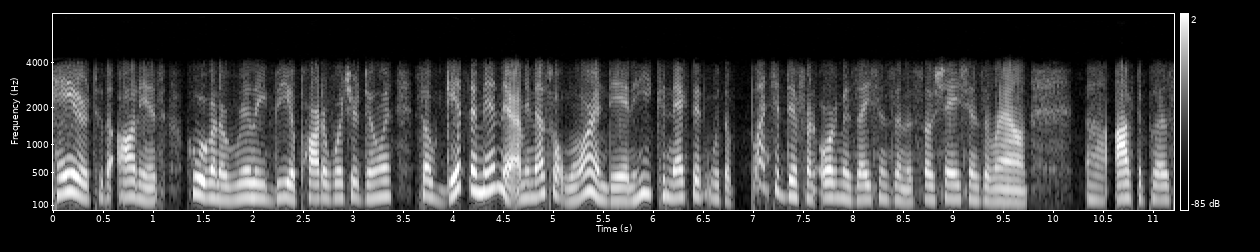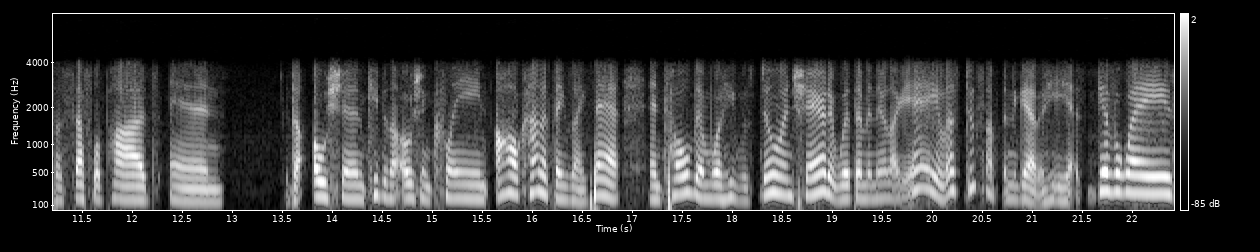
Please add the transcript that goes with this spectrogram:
cater to the audience who are going to really be a part of what you're doing. So get them in there. I mean, that's what Warren did. He connected with a bunch of different organizations and associations around uh, octopus and cephalopods and the ocean, keeping the ocean clean, all kind of things like that, and told them what he was doing, shared it with them, and they're like, "Hey, let's do something together." He has giveaways,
